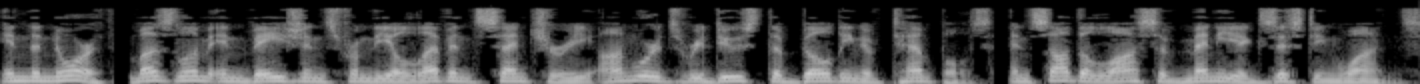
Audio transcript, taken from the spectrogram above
In the north, Muslim invasions from the 11th century onwards reduced the building of temples, and saw the loss of many existing ones.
